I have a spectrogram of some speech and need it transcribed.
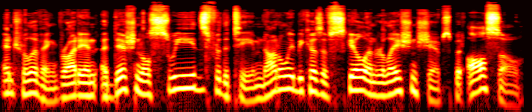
and Treliving brought in additional Swedes for the team, not only because of skill and relationships, but also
